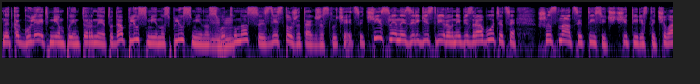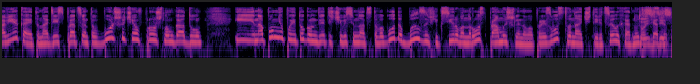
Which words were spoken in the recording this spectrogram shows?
Ну, это как гуляет мем по интернету, да, плюс-минус, плюс-минус. Угу. Вот у нас здесь тоже так же случается. Численность зарегистрированной безработицы 16 400 человек, а это на 10% больше больше, чем в прошлом году. И напомню, по итогам 2018 года был зафиксирован рост промышленного производства на 4,1%. То есть здесь,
